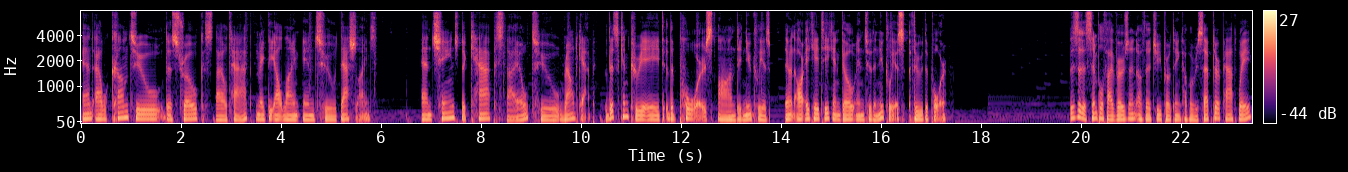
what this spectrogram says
And I will come to the stroke style tab, make the outline into dash lines, and change the cap style to round cap. This can create the pores on the nucleus. Then our AKT can go into the nucleus through the pore. This is a simplified version of the G protein couple receptor pathway.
